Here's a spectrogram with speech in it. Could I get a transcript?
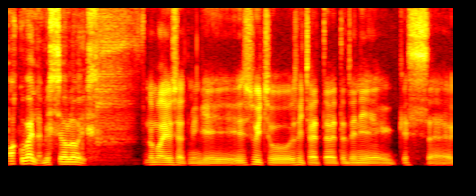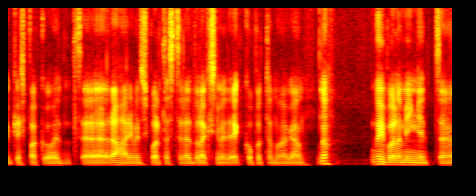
paku välja, mis see olla võiks no ma ei usu, et mingi suitsu, suitsuettevõtted või nii, kes, kes pakuvad äh, raha niimoodi sportlastele, tuleks niimoodi koputama, aga noh, võib-olla mingid, äh,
